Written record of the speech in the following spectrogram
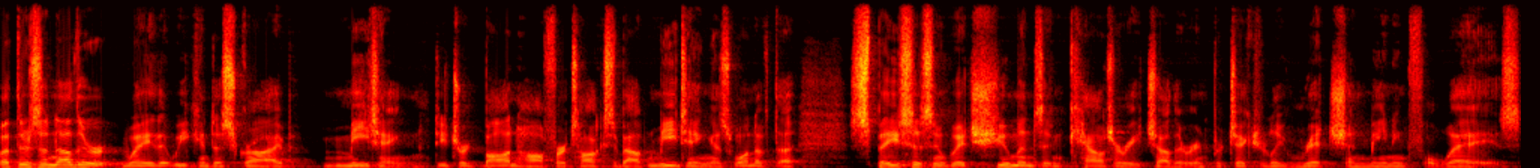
But there's another way that we can describe meeting. Dietrich Bonhoeffer talks about meeting as one of the spaces in which humans encounter each other in particularly rich and meaningful ways.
